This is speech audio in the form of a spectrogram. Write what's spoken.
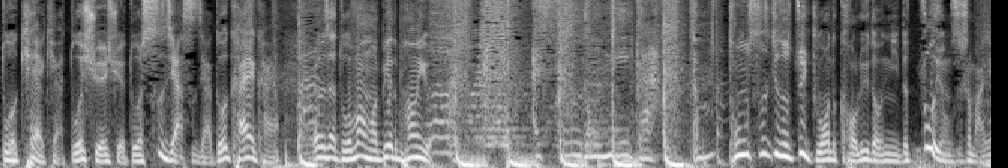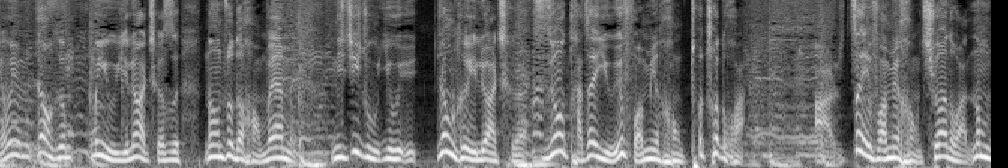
多看一看，多学学，多试驾试驾，多开一开，然后再多问问别的朋友。同时，就是最主要的考虑到你的作用是什么，因为任何没有一辆车是能做得很完美。你记住，有任何一辆车，只要它在有一方面很突出的话，啊，这一方面很强的话，那么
